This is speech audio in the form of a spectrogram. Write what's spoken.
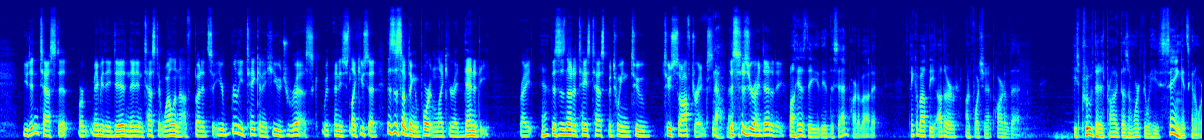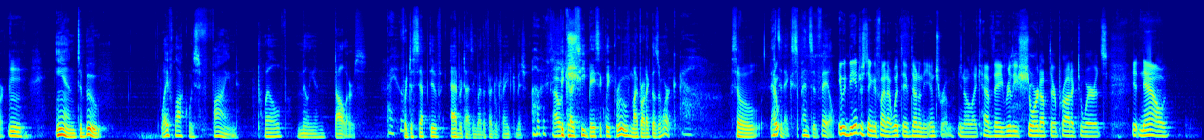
you didn't test it, or maybe they did and they didn't test it well enough. But it's you're really taking a huge risk. With, and it's like you said, this is something important, like your identity, right? Yeah. This is not a taste test between two two soft drinks. No, no. This is your identity. Well, here's the, the the sad part about it. Think about the other unfortunate part of that. He's proved that his product doesn't work the way he's saying it's going to work, mm. and to boot, LifeLock was fined twelve million dollars for deceptive advertising by the Federal Trade Commission. Oh, Ouch. Because he basically proved my product doesn't work. So that's I- an expensive fail. It would be interesting to find out what they've done in the interim. You know, like have they really shored up their product to where it's it now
